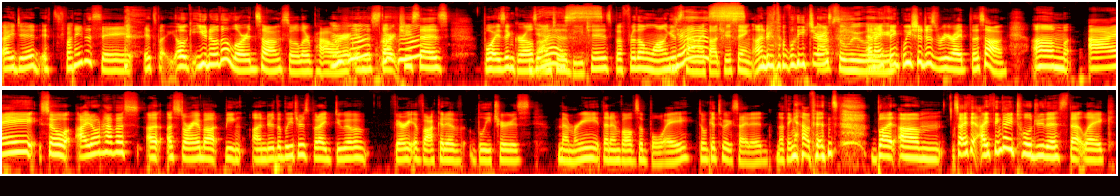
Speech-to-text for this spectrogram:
I did. It's funny to say. It's oh, you know the Lorde song "Solar Power." in the start, she says, "Boys and girls onto the beaches." But for the longest time, I thought she was saying "under the bleachers." Absolutely. And I think we should just rewrite the song. Um, I so I don't have a a story about being under the bleachers, but I do have a very evocative bleachers memory that involves a boy. Don't get too excited. Nothing happens. But um so I think I think I told you this that like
